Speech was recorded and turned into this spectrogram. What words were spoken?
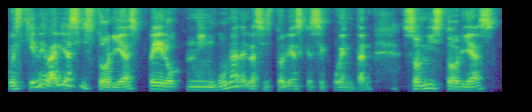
pues tiene varias historias, pero ninguna de las historias que se cuentan son historias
